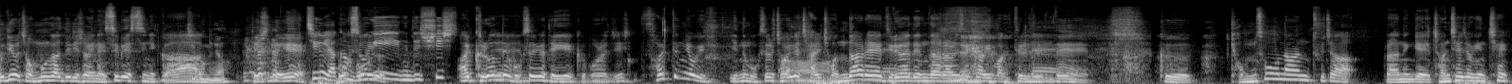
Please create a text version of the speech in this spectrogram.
오디오 전문가들이 저희는 SBS니까 지금요? 계신데 예, 지금 약간 목이 근데 쉬. 아 그 런데 네. 목소리가 되게 그 뭐라지 설득력 이 있는 목소리 저희가 어. 잘 전달해 드려야 된다라는 네. 생각이 막 들는데 그 겸손한 투자라는 게 전체적인 책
